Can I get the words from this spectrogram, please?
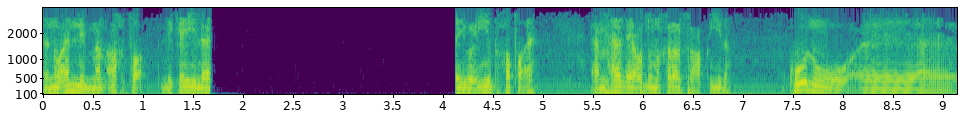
نؤنب من أخطأ لكي لا يعيد خطأه؟ أم هذا يعد من خلل في العقيدة؟ كونوا آه،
